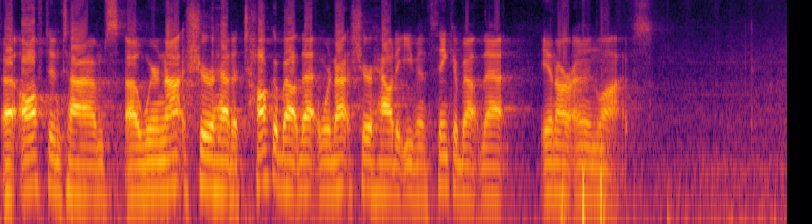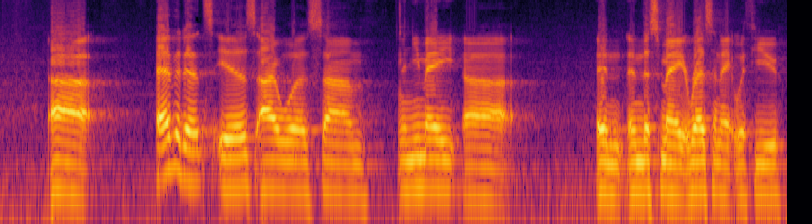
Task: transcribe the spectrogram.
uh, oftentimes uh, we're not sure how to talk about that, we're not sure how to even think about that in our own lives. Uh, evidence is I was, um, and you may, uh, and, and this may resonate with you.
